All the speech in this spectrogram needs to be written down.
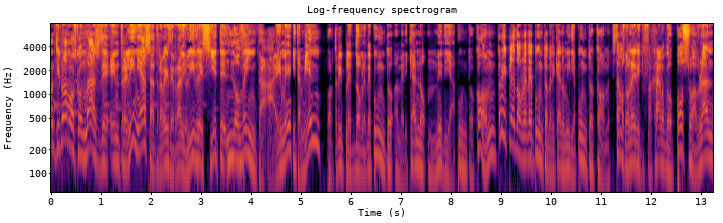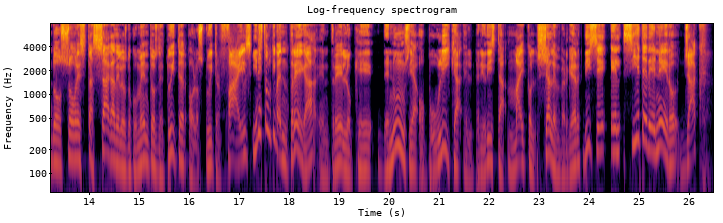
Continuamos con más de Entre líneas a través de Radio Libre 790 AM y también por www.americanomedia.com, www.americanomedia.com. Estamos con Eric Fajardo Pozo hablando sobre esta saga de los documentos de Twitter o los Twitter Files y en esta última entrega entre lo que denuncia o publica el periodista Michael Schellenberger dice el 7 de enero Jack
